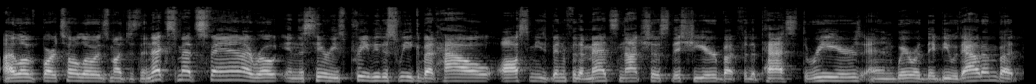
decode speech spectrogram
I love Bartolo as much as the next Mets fan. I wrote in the series preview this week about how awesome he's been for the Mets, not just this year, but for the past three years, and where would they be without him. But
